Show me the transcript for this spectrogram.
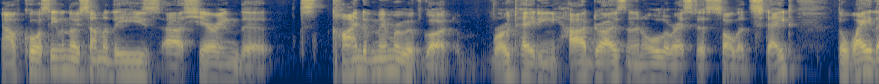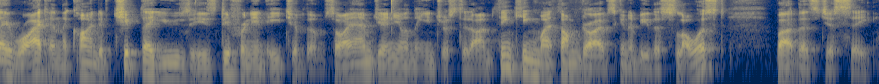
Now, of course, even though some of these are sharing the kind of memory. We've got rotating hard drives and then all the rest are solid state. The way they write and the kind of chip they use is different in each of them. So I am genuinely interested. I'm thinking my thumb drive is going to be the slowest, but let's just see.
